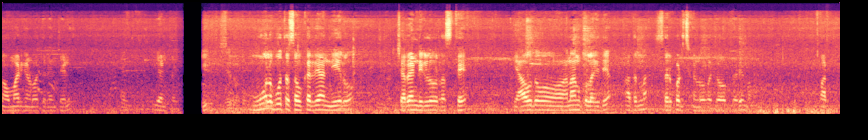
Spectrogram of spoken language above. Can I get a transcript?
ನಾವು ಮಾಡ್ಕೊಂಡು ಹೋಗ್ತೀವಿ ಅಂತೇಳಿ ಹೇಳ್ತಾ. ಮೂಲಭೂತ ಸೌಕರ್ಯ, ನೀರು, ಚರಂಡಿಗಳು, ರಸ್ತೆ, ಯಾವುದು ಅನಾನುಕೂಲ ಇದೆಯೋ ಅದನ್ನು ಸರಿಪಡಿಸ್ಕೊಂಡು ಹೋಗೋ ಜವಾಬ್ದಾರಿ ನಾವು ಮಾಡ್ತೀವಿ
